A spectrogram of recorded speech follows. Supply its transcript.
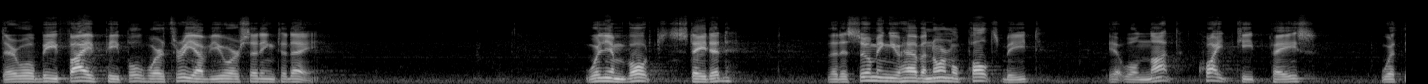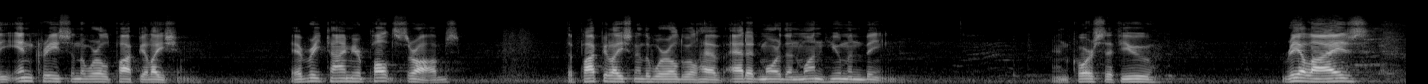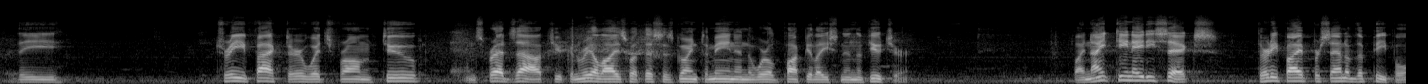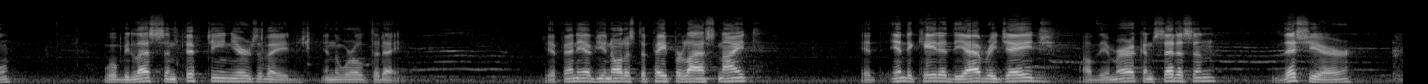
there will be five people where three of you are sitting today. William Vogt stated that assuming you have a normal pulse beat, it will not quite keep pace with the increase in the world population. Every time your pulse throbs, the population of the world will have added more than one human being. And of course, if you realize the tree factor, which from two and spreads out, you can realize what this is going to mean in the world population in the future. By 1986, 35% of the people will be less than 15 years of age in the world today. If any of you noticed the paper last night, it indicated the average age of the American citizen this year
